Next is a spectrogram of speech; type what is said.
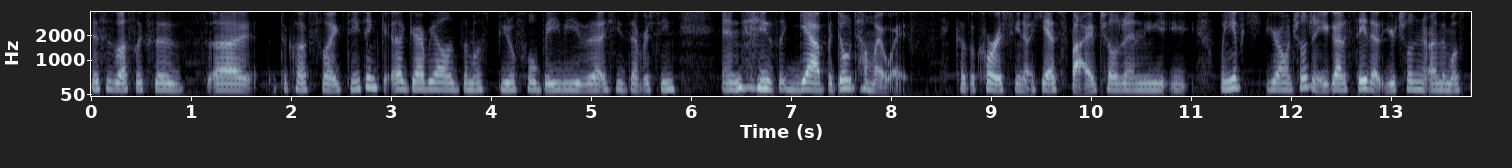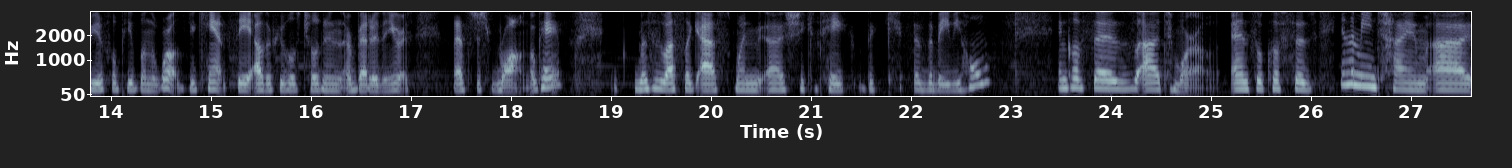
Mrs. Westlake says uh, to Cliff, like, do you think uh, Gabrielle is the most beautiful baby that he's ever seen? And he's like, yeah, but don't tell my wife because of course you know he has five children you, you, when you have your own children you got to say that your children are the most beautiful people in the world you can't say other people's children are better than yours that's just wrong okay mrs westlake asks when uh, she can take the the baby home and Cliff says uh, tomorrow. And so Cliff says, in the meantime, uh,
